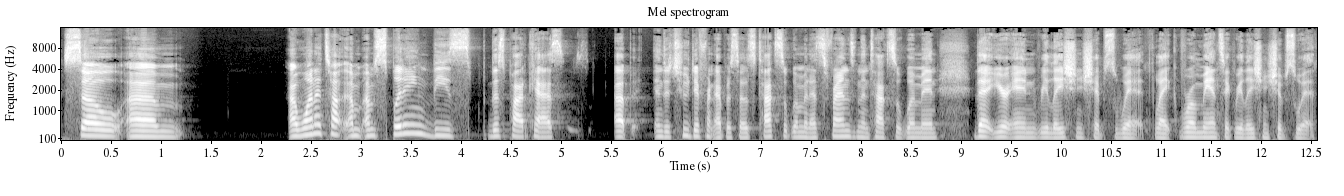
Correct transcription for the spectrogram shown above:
So, um, I want to talk. I'm, I'm splitting these this podcast up into two different episodes toxic women as friends and then toxic women that you're in relationships with like romantic relationships with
